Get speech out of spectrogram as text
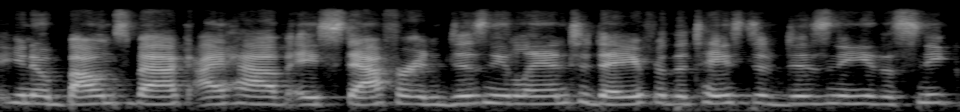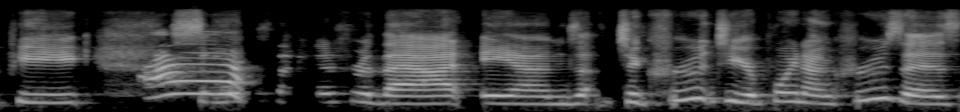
you know bounce back i have a staffer in disneyland today for the taste of disney the sneak peek ah. so excited for that and to cruise to your point on cruises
